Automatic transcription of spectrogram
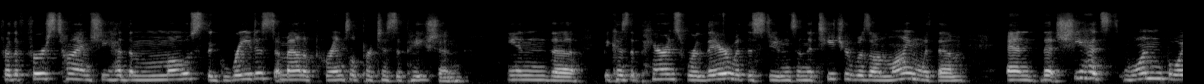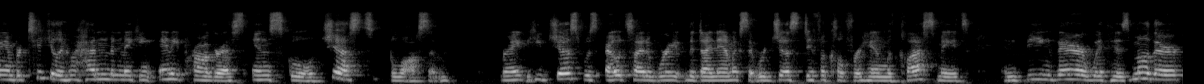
for the first time, she had the most, the greatest amount of parental participation in the because the parents were there with the students and the teacher was online with them and that she had one boy in particular who hadn't been making any progress in school just blossom right he just was outside of where the dynamics that were just difficult for him with classmates and being there with his mother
